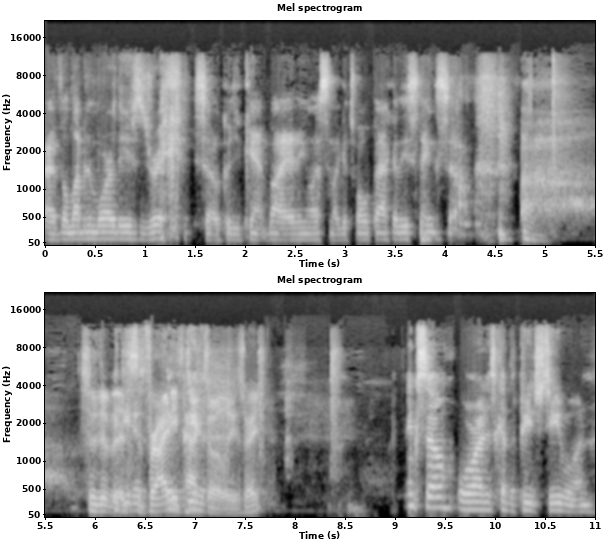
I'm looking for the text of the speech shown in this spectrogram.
I have eleven more of these to drink. So because you can't buy anything less than like a twelve pack of these things. So So the, If it's a variety pack just- though, at least, right? I think so. Or I just got the peach tea one.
